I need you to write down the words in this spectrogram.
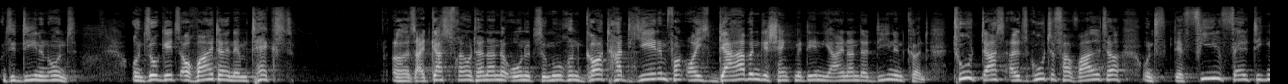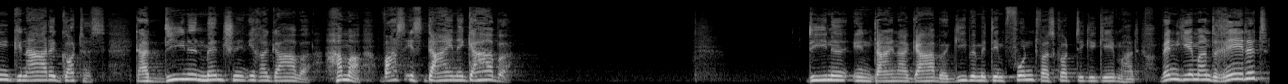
und sie dienen uns. Und so geht's auch weiter in dem Text. Äh, seid gastfrei untereinander, ohne zu murren. Gott hat jedem von euch Gaben geschenkt, mit denen ihr einander dienen könnt. Tut das als gute Verwalter und der vielfältigen Gnade Gottes. Da dienen Menschen in ihrer Gabe. Hammer. Was ist deine Gabe? Diene in deiner Gabe. Gebe mit dem Pfund, was Gott dir gegeben hat. Wenn jemand redet,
